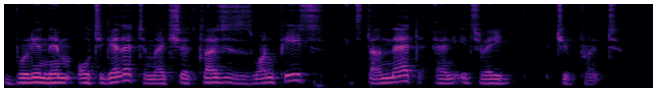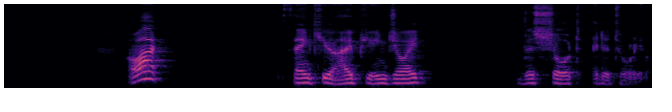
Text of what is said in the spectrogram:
boolean them all together to make sure it closes as one piece. It's done that and it's ready to print. All right. Thank you. I hope you enjoyed this short editorial.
